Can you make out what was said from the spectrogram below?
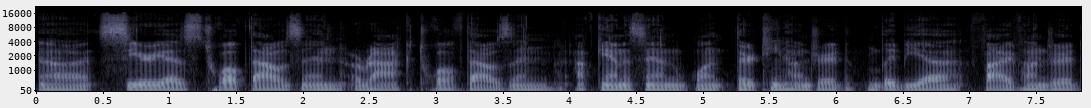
Uh, Syria's 12,000, Iraq 12,000, Afghanistan 1,300, Libya 500,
